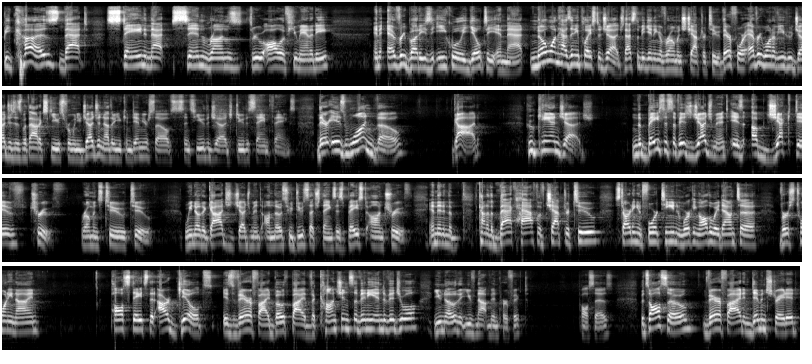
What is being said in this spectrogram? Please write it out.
Because that stain and that sin runs through all of humanity, and everybody's equally guilty in that, no one has any place to judge. That's the beginning of Romans chapter 2. Therefore, every one of you who judges is without excuse, for when you judge another, you condemn yourselves, since you, the judge, do the same things. There is one, though, God, who can judge. And the basis of his judgment is objective truth. Romans 2 2. We know that God's judgment on those who do such things is based on truth. And then in the kind of the back half of chapter 2, starting in 14 and working all the way down to verse 29, Paul states that our guilt is verified both by the conscience of any individual. You know that you've not been perfect, Paul says. But it's also verified and demonstrated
